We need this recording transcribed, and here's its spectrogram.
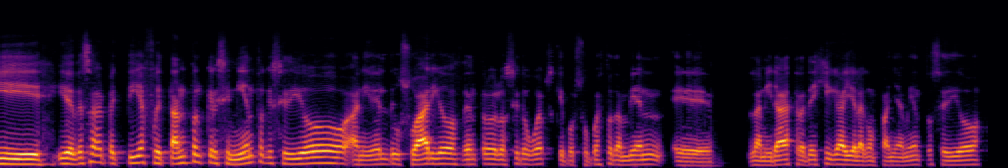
y, desde esa perspectiva fue tanto el crecimiento que se dio a nivel de usuarios dentro de los sitios web que por supuesto también eh, la mirada estratégica y el acompañamiento se dio,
